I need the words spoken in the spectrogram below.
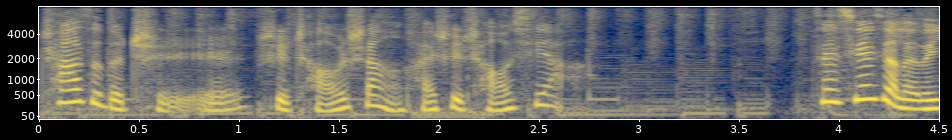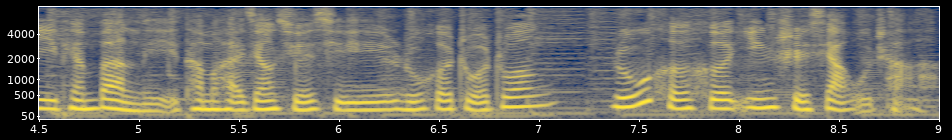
叉子的齿是朝上还是朝下。在接下来的一天半里，他们还将学习如何着装，如何喝英式下午茶。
